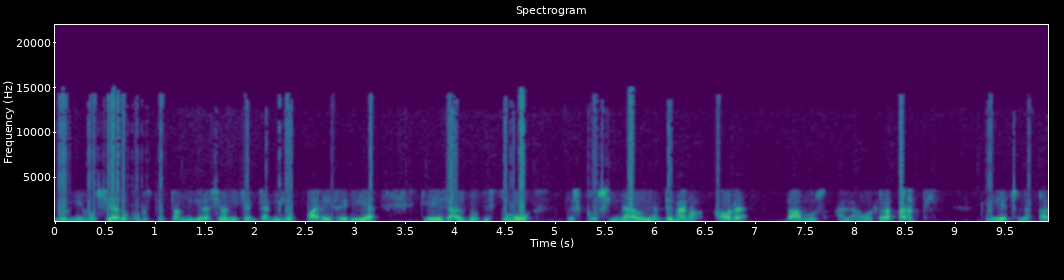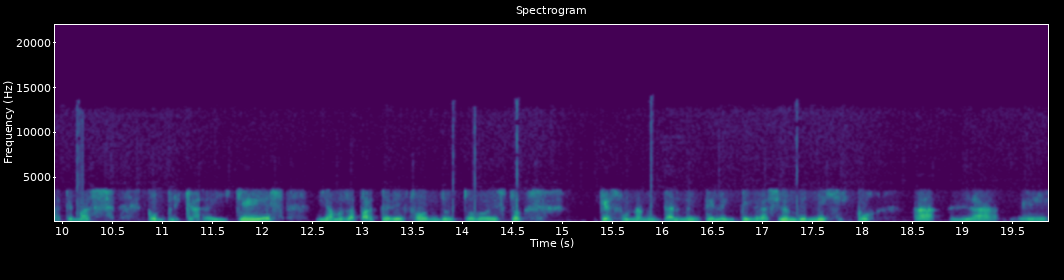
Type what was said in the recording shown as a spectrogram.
lo negociado con respecto a migración y fentanilo parecería que es algo que estuvo pues cocinado de antemano. Ahora vamos a la otra parte, que es la parte más complicada y que es, digamos, la parte de fondo de todo esto, que es fundamentalmente la integración de México a la eh,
